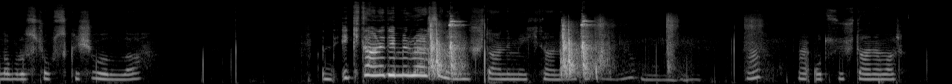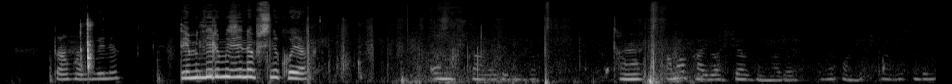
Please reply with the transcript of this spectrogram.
La burası çok sıkışık oldu la. Hadi İki tane demir versene. Üç tane mi iki tane mi? 33 tane var. Tamam hadi benim. Demirlerimizin hepsini koyak. 13 tane dedim var. Tamam. Ama paylaşacağız bunları. 13 tanesi benim.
